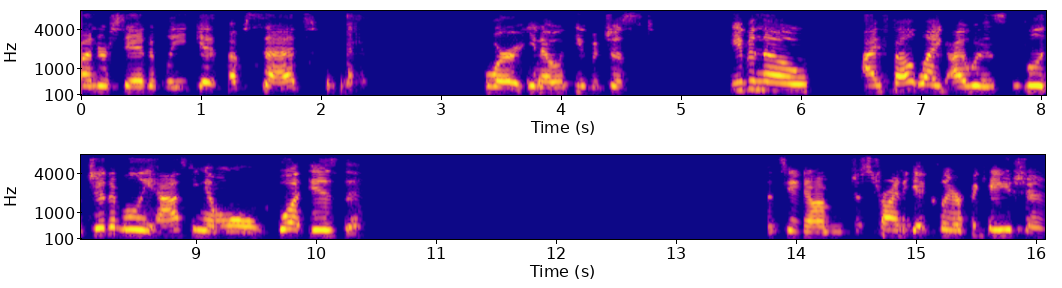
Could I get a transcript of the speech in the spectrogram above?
understandably get upset or, you know, he would just, even though I felt like I was legitimately asking him, well, what is this? You know, I'm just trying to get clarification.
